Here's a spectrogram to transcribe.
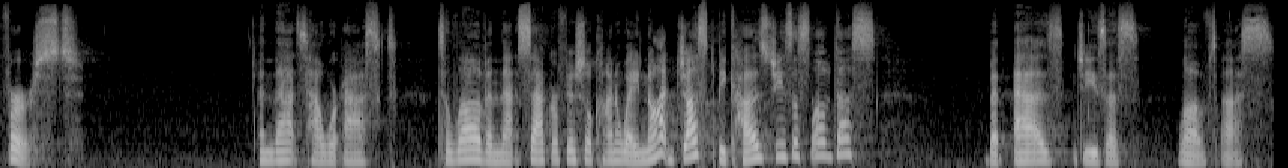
first. And that's how we're asked to love in that sacrificial kind of way, not just because Jesus loved us, but as Jesus loved us,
